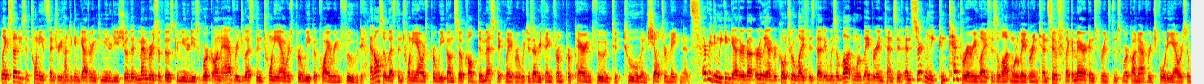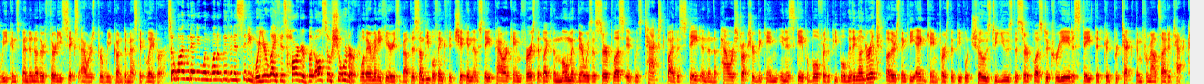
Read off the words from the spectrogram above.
Like studies of 20th century hunting and gathering gathering communities show that members of those communities work on average less than 20 hours per week acquiring food, and also less than 20 hours per week on so-called domestic labor, which is everything from preparing food to tool and shelter maintenance. Everything we can gather about early agricultural life is that it was a lot more labor-intensive, and certainly contemporary life is a lot more labor-intensive. Like Americans, for instance, work on average 40 hours a week and spend another 36 hours per week on domestic labor. So why would anyone want to live in a city where your life is harder but also shorter? Well, there are many theories theories about this. Some people think the chicken of state power came first, that like the moment there was a surplus, it was taxed by the state and then the power structure became inescapable for the people living under it. Others think the egg came first, that people chose to use the surplus to create a state that could protect them from outside attack.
